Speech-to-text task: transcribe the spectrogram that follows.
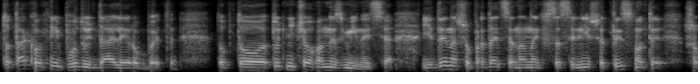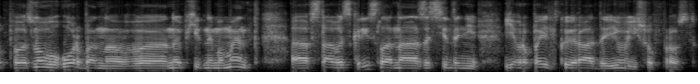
то так вони і будуть далі робити. Тобто тут нічого не зміниться. Єдине, що придеться на них все сильніше тиснути, щоб знову Орбан в необхідний момент е, встав із крісла на засіданні Європейської ради і вийшов просто.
